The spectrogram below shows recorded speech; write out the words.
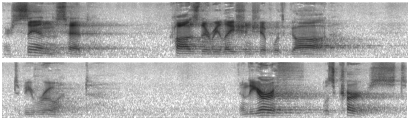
Their sins had caused their relationship with God to be ruined and the earth was cursed.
